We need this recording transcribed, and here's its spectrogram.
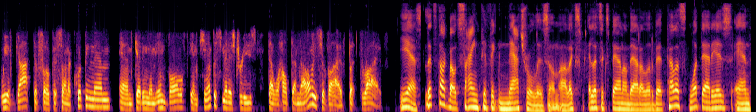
We have got to focus on equipping them and getting them involved in campus ministries that will help them not only survive, but thrive. Yes, let's talk about scientific naturalism. Uh, let's let's expand on that a little bit. Tell us what that is and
